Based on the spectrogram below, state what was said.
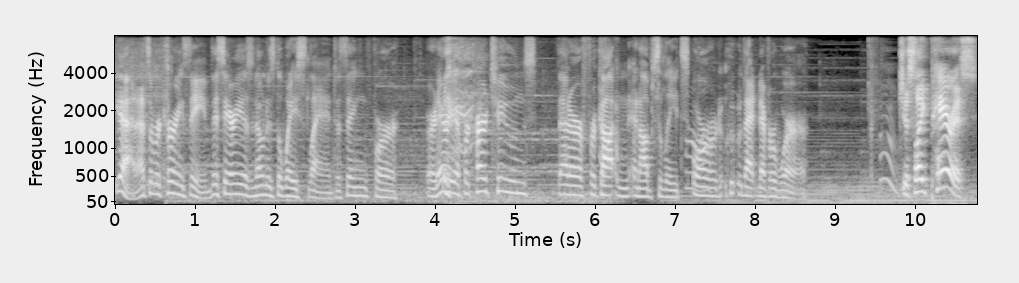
Yeah, that's a recurring theme. This area is known as the Wasteland, a thing for or an area for cartoons that are forgotten and obsolete, or who, that never were. Just like Paris.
